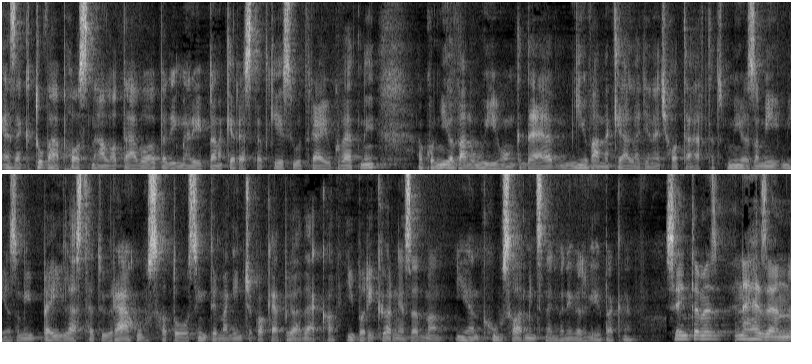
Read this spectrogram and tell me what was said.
ezek tovább használatával pedig már éppen a keresztet készült rájuk vetni, akkor nyilván újjunk, de nyilván ne kell legyen egy határ. Tehát mi az, ami, mi az, ami beilleszthető, ráhúzható, szintén megint csak akár példákkal ipari környezetben, ilyen 20-30-40 éves gépekre. Szerintem ez nehezen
